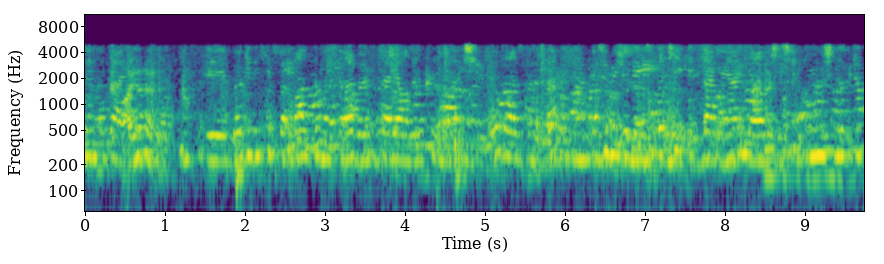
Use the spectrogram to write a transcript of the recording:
bunu gayet. Aynen öyle. Ee, bölgedeki bazı mayıklar bölgesel yağları kırmaya işe yarıyor. Bazıları da tüm vücudumuzdaki istenmeyen yağlar için onun dışında vücut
